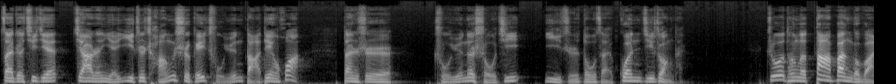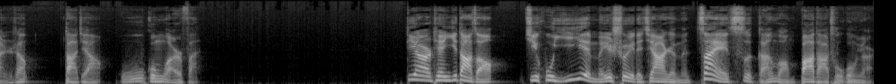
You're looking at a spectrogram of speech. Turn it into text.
在这期间，家人也一直尝试给楚云打电话，但是楚云的手机一直都在关机状态。折腾了大半个晚上，大家无功而返。第二天一大早，几乎一夜没睡的家人们再次赶往八大处公园。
